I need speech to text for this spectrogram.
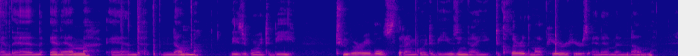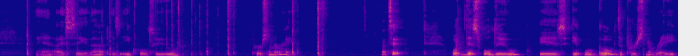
And then nm and num, these are going to be two variables that I'm going to be using. I declare them up here. Here's nm and num. And I say that is equal to person array. That's it. What this will do is it will go to the person array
